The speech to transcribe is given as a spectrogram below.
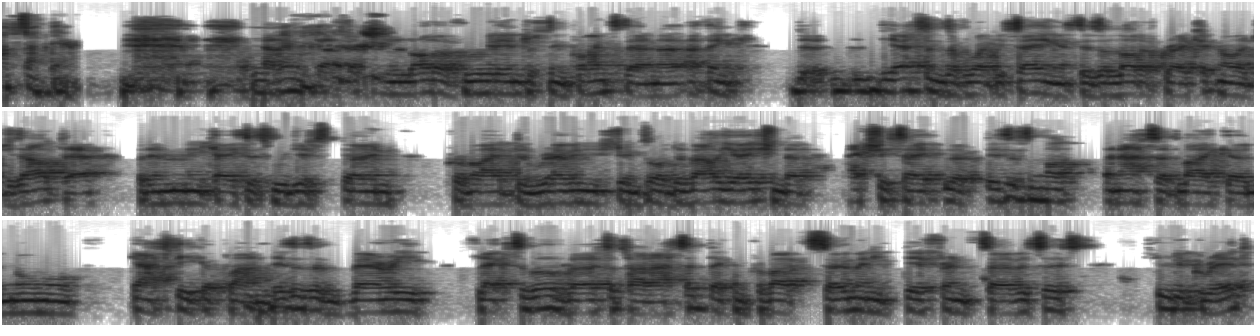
I'll stop there. yeah, I think that's actually a lot of really interesting points there. And I think the, the essence of what you're saying is there's a lot of great technologies out there, but in many cases we just don't provide the revenue streams or the valuation that actually say, look, this is not an asset like a normal gas peaker plant. This is a very flexible, versatile asset that can provide so many different services to the grid,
